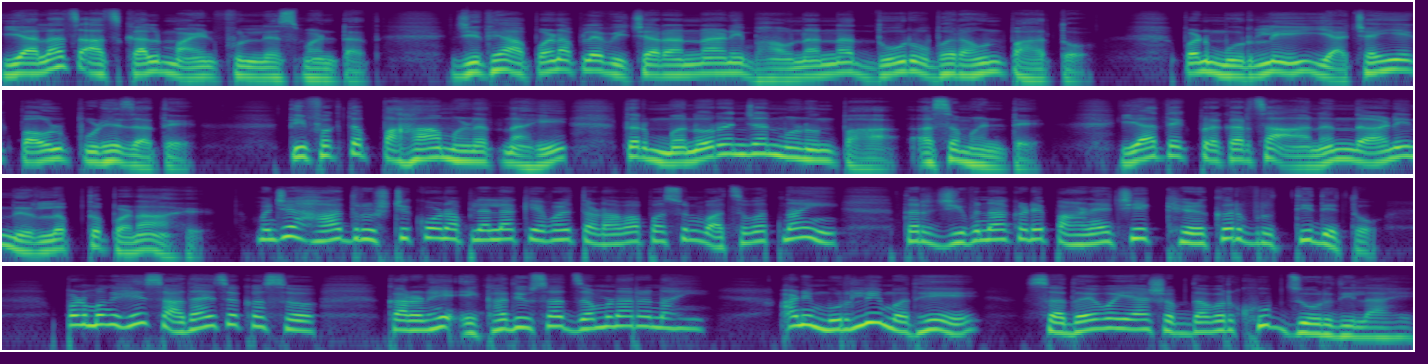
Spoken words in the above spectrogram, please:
यालाच आजकाल माइंडफुलनेस म्हणतात जिथे आपण आपल्या विचारांना आणि भावनांना दूर उभं राहून पाहतो. पण मुरली याच्याही एक पाऊल पुढे जाते. ती फक्त पहा म्हणत नाही तर मनोरंजन म्हणून पहा असं म्हणते. यात एक प्रकारचा आनंद आणि निर्लप्तपणा आहे. म्हणजे हा दृष्टिकोन आपल्याला केवळ तणावापासून वाचवत नाही तर जीवनाकडे पाहण्याची एक खेळकर वृत्ती देतो. पण मग हे साधायचं कसं? कारण हे एका दिवसात जमणारं नाही. आणि मुरलीमध्ये सदैव या शब्दावर खूप जोर दिला आहे.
